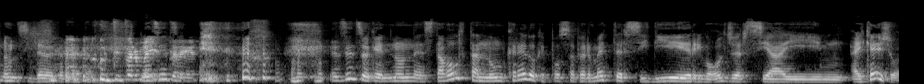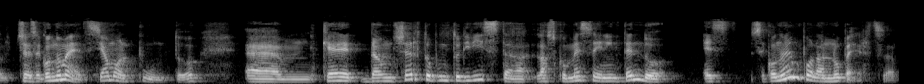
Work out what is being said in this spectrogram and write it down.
non si deve permettere, Non ti nel permettere. senso, nel senso che non- stavolta non credo che possa permettersi di rivolgersi ai, ai casual. Cioè, secondo me siamo al punto ehm, che da un certo punto di vista la scommessa di Nintendo è, secondo me un po' l'hanno persa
